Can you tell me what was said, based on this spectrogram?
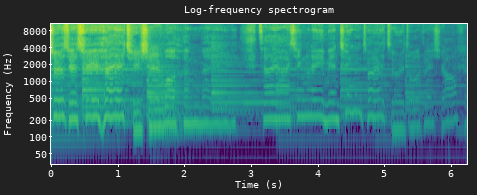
世界漆黑，其实我很美，在爱情里面进退，最多被消费。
